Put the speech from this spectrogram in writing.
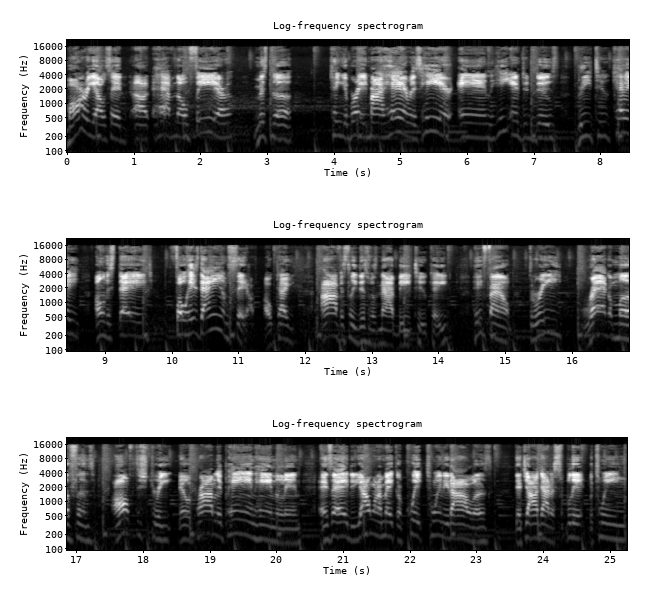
Mario said, uh, Have no fear, Mr. Can You Braid My Hair is here. And he introduced B2K on the stage for his damn self, okay? Obviously, this was not B2K. He found three ragamuffins off the street that were probably panhandling and say, hey, do y'all want to make a quick $20 that y'all got to split between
